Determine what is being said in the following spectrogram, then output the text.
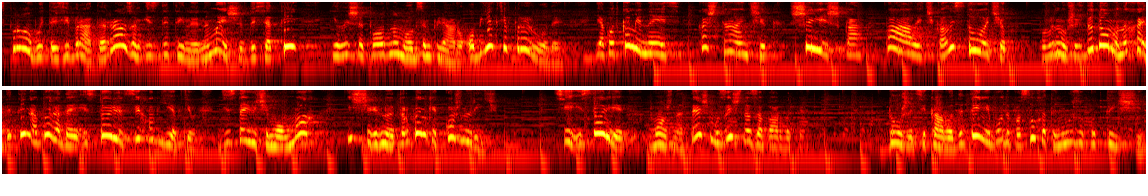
Спробуйте зібрати разом із дитиною не менше 10 і лише по одному екземпляру об'єктів природи, як от камінець, каштанчик, шишка, паличка, листочок. Повернувшись додому, нехай дитина вигадає історію цих об'єктів, дістаючи, мов мах із чарівної торбинки кожну річ. Ці історії можна теж музично забарвити. Дуже цікаво дитині буде послухати музику тиші,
